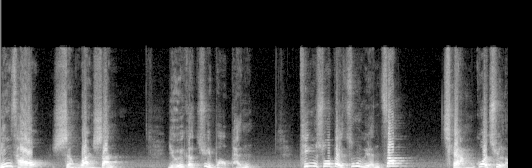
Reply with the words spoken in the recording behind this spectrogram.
明朝沈万山有一个聚宝盆，听说被朱元璋抢过去了，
